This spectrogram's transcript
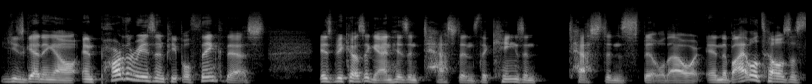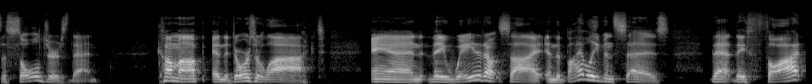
he's getting out. And part of the reason people think this is because again his intestines the king's intestines spilled out. And the bible tells us the soldiers then come up and the doors are locked and they waited outside. And the bible even says that they thought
